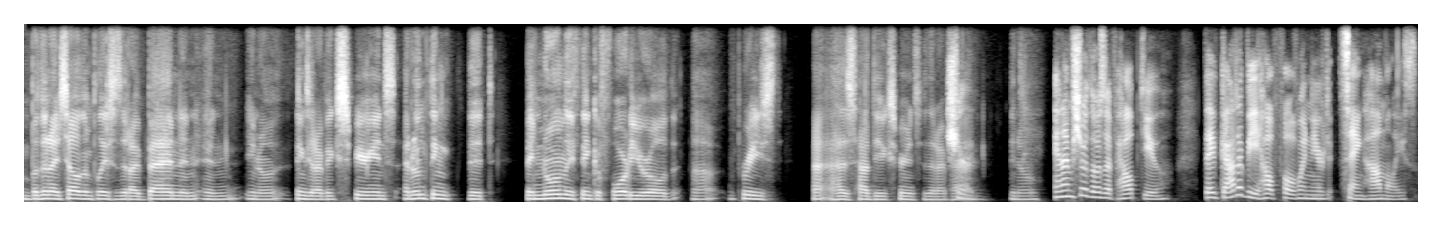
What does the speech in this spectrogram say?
but then I tell them places that I've been and and you know things that I've experienced, I don't think that they normally think a 40 year old uh, priest uh, has had the experiences that I've Sure. had. You know, And I'm sure those have helped you. They've got to be helpful when you're saying homilies.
